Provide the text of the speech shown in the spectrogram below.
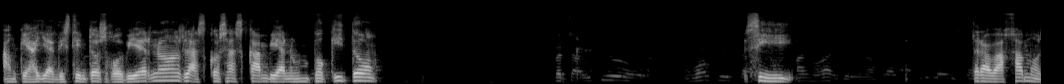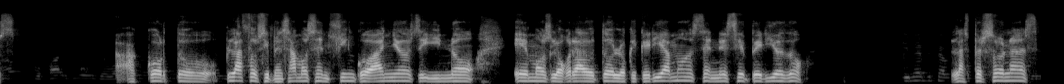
aunque haya distintos gobiernos, las cosas cambian un poquito. Si trabajamos a corto plazo, si pensamos en cinco años y no hemos logrado todo lo que queríamos en ese periodo, las personas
